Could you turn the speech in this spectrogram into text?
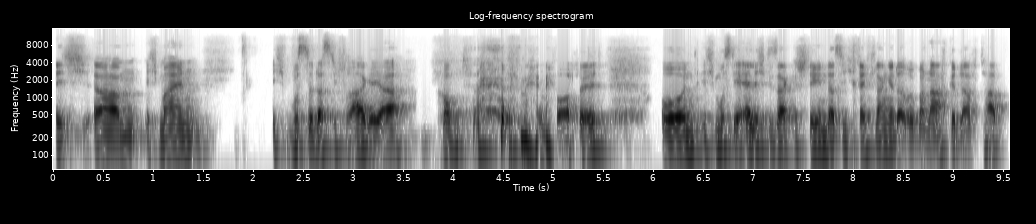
ich, ähm, ich meine, ich wusste, dass die Frage ja kommt im Vorfeld. Und ich muss dir ehrlich gesagt gestehen, dass ich recht lange darüber nachgedacht habe,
